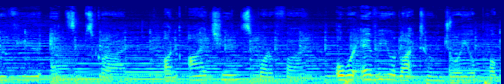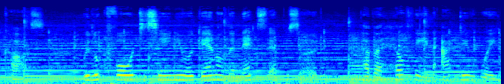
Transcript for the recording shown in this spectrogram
review, and subscribe on iTunes, Spotify, or wherever you'd like to enjoy your podcast. We look forward to seeing you again on the next episode. Have a healthy and active week.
